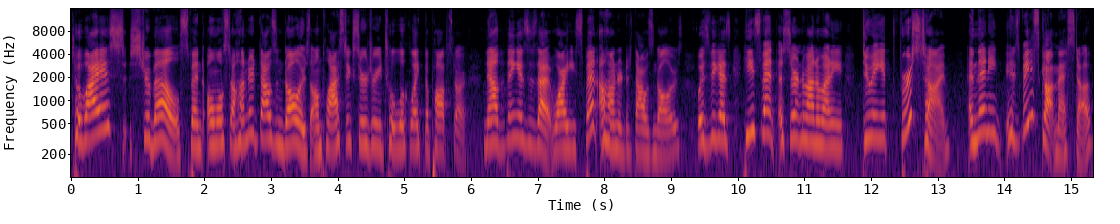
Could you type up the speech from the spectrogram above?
Tobias Strabel spent almost $100,000 on plastic surgery to look like the pop star. Now, the thing is, is that why he spent a $100,000 was because he spent a certain amount of money doing it the first time. And then he his face got messed up.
